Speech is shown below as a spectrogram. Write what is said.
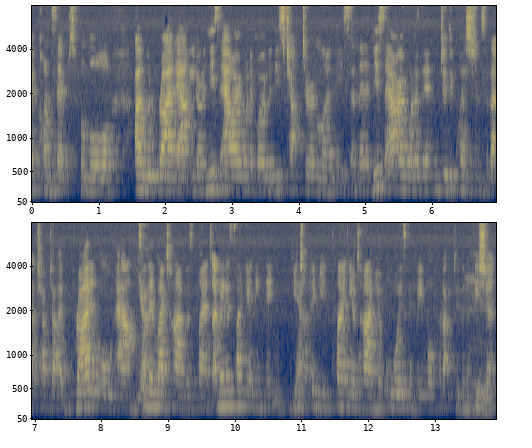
a concept for law, I would write out, you know, in this hour I want to go over this chapter and learn this, and then in this hour I want to then do the questions for that chapter. I'd write it all out, yeah. so then my time was planned. I mean, it's like anything. If you, yeah. if you plan your time, you're always going to be more productive and mm. efficient.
